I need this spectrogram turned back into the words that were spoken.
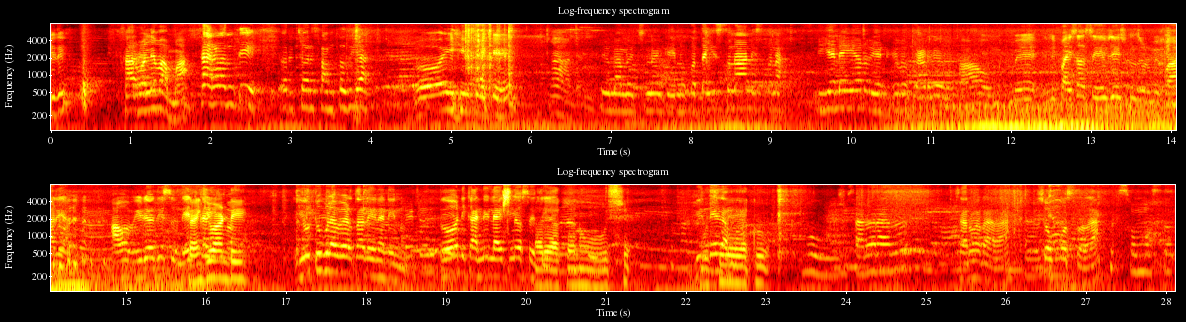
ఏది? సర్వలేవమ్మా సరవంతి. చోరి చోరి సంతదిగా. నువ్వు నన్ను వచ్చినాక నువ్వు కొత్త ఇస్తున్నా అని ఇస్తున్నా. ఇయ్యనయ్యా నువ్వు ఎటుకలు మే నీ పైసలు సేవ్ చేసింది చూడు మీ భార్య. ఆమె వీడియో తీస్తుంది. థ్యాంక్ యూ ఆంటీ యూట్యూబ్లో పెడతాడేనా నేను ఓ నీకు అన్ని లైక్లు అరే వస్తాయి అక్క నువ్వు బిందేదమ్మా ఉషేకు సరవరాదు. సర్వరా సొమ్ము వస్తుందా? సొమ్ము వస్తుంది.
